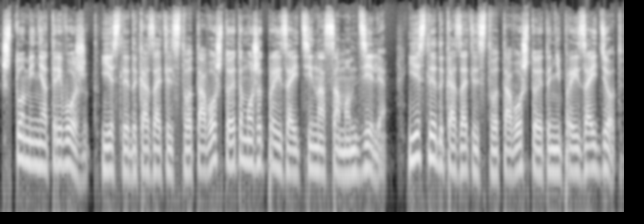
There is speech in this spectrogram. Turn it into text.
Что меня тревожит? Есть ли доказательства того, что это может произойти на самом деле? Есть ли доказательства того, что это не произойдет?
